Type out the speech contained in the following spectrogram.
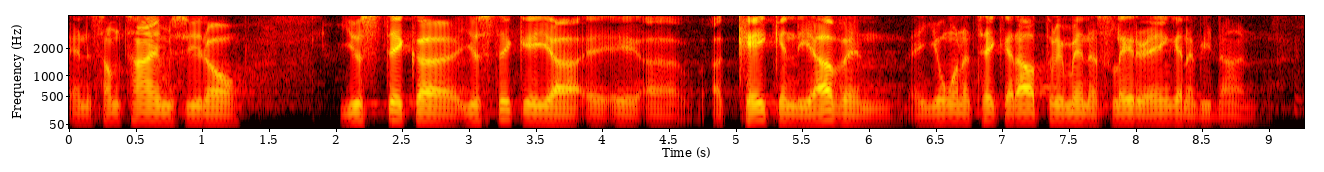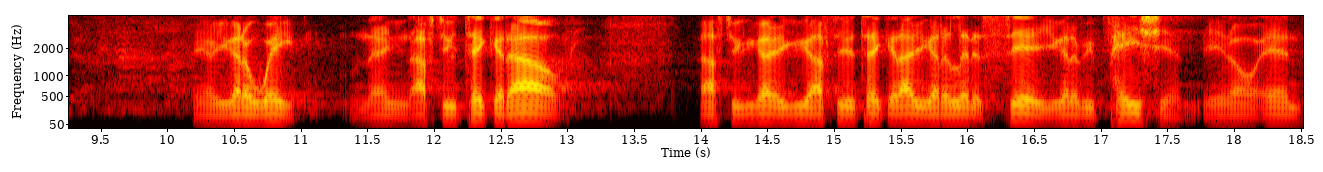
And sometimes, you know, you stick a you stick a uh, a, a, a cake in the oven, and you want to take it out three minutes later. It ain't gonna be done. You know, you gotta wait. And then after you take it out after you got after you take it out, you got to let it sit. You got to be patient, you know. And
